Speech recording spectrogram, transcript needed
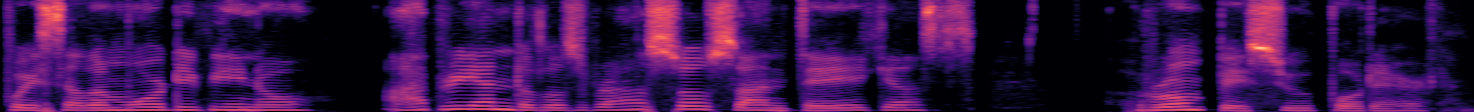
pues el amor divino, abriendo los brazos ante ellas, rompe su poder.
